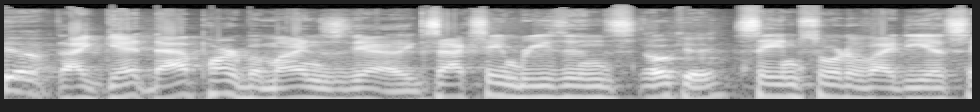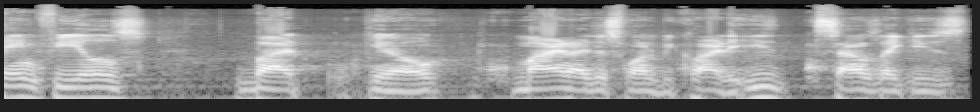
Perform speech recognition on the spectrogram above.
Yeah. I get that part, but mine's yeah, exact same reasons. Okay. Same sort of idea, same feels, but you know, mine I just want to be quiet. He sounds like he's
